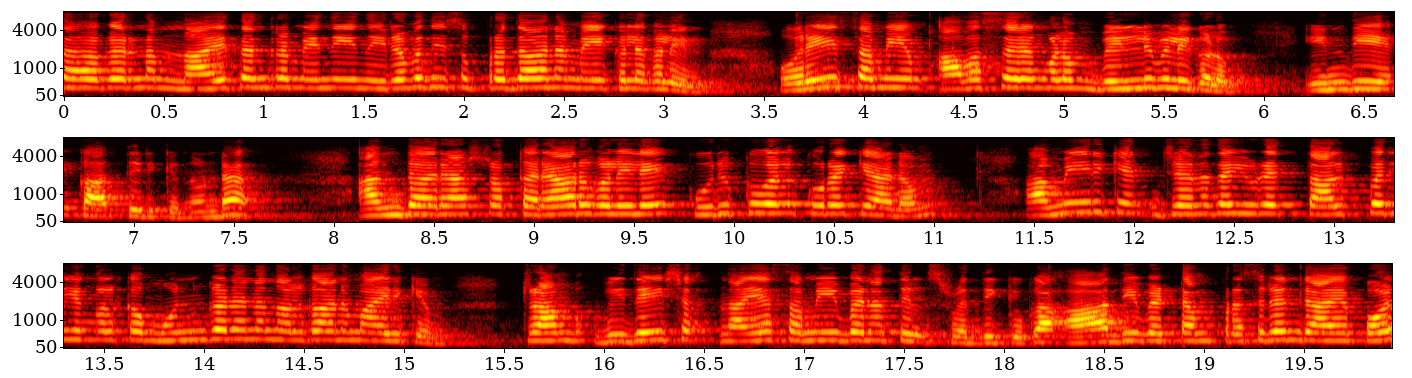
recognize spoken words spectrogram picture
സഹകരണം നയതന്ത്രം എന്നീ നിരവധി സുപ്രധാന മേഖലകളിൽ ഒരേ സമയം അവസരങ്ങളും വെല്ലുവിളികളും ഇന്ത്യയെ കാത്തിരിക്കുന്നുണ്ട്. അന്താരാഷ്ട്ര കരാറുകളിലെ കുരുക്കുകൾ കുറയ്ക്കാനും അമേരിക്കൻ ജനതയുടെ താൽപ്പര്യങ്ങൾക്ക് മുൻഗണന നൽകാനുമായിരിക്കും ട്രംപ് വിദേശ നയ സമീപനത്തിൽ ശ്രദ്ധിക്കുക. ആദ്യവട്ടം പ്രസിഡന്റ് ആയപ്പോൾ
